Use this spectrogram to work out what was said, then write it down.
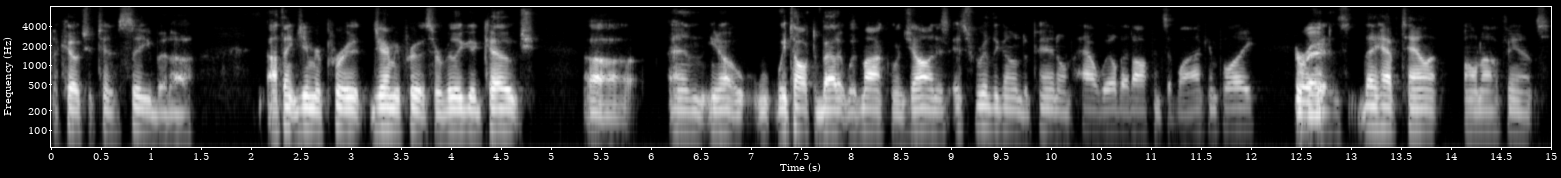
the coach of Tennessee. But uh, I think Jeremy Pruitt Jeremy Pruitt's a really good coach, uh, and you know we talked about it with Michael and John. It's, it's really going to depend on how well that offensive line can play Correct. because they have talent on offense,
